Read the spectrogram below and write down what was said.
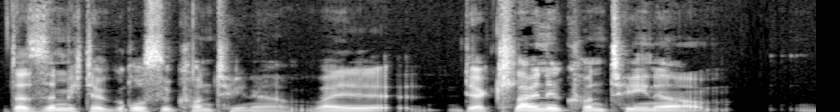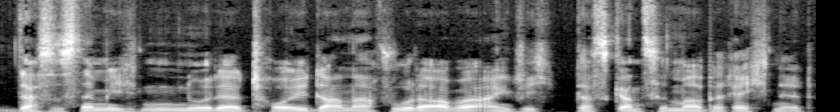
Das ist nämlich der große Container, weil der kleine Container, das ist nämlich nur der Toy. Danach wurde aber eigentlich das Ganze mal berechnet.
